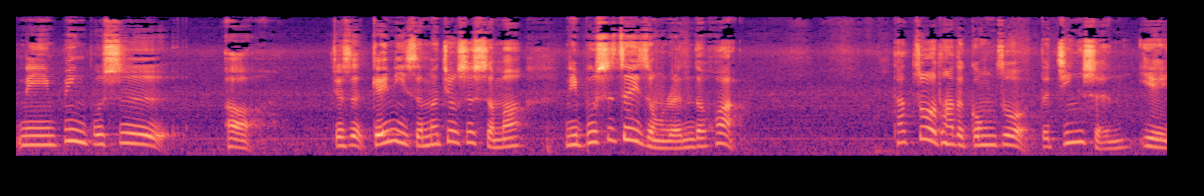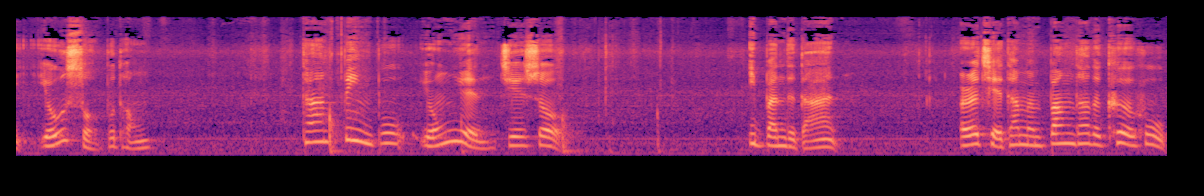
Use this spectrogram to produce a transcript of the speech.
你并不是，呃，就是给你什么就是什么，你不是这种人的话，他做他的工作的精神也有所不同。他并不永远接受一般的答案，而且他们帮他的客户。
